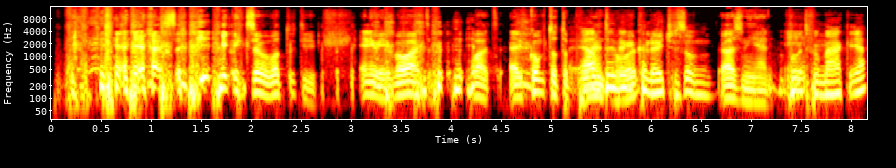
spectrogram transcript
ja, zo- ik, ik zo, wat doet hij nu? Anyway, maar wat, wat, hij komt tot de Ja, point, dan doe hoor. geluidjes om Dat is niet erg. voor het vermaken, ja.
